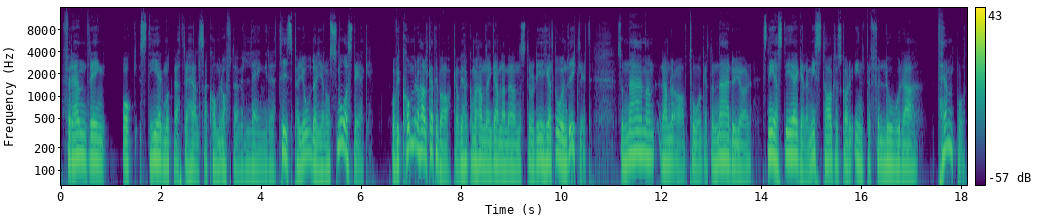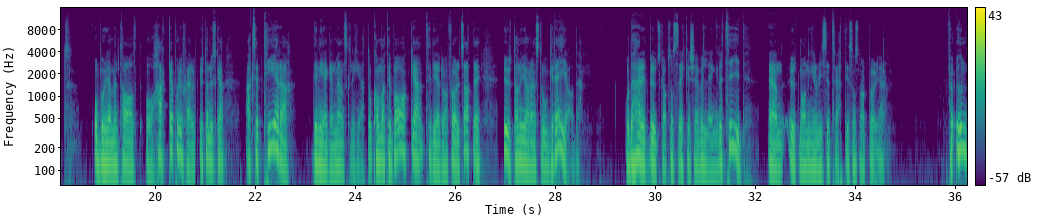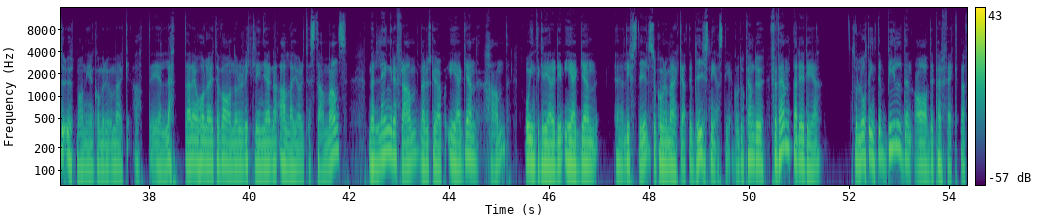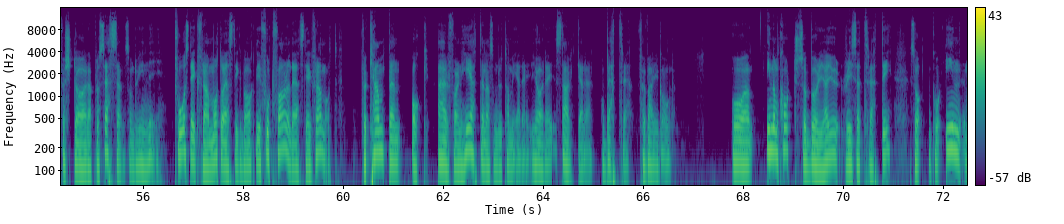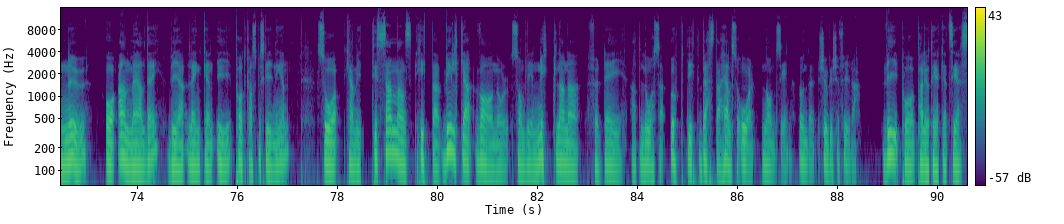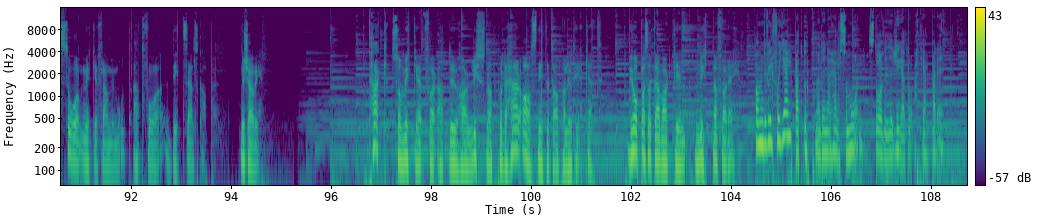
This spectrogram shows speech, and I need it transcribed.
Förändring och steg mot bättre hälsa kommer ofta över längre tidsperioder genom små steg. Och vi kommer att halka tillbaka och vi kommer hamna i gamla mönster och det är helt oundvikligt. Så när man ramlar av tåget och när du gör snedsteg eller misstag så ska du inte förlora tempot och börja mentalt och hacka på dig själv utan du ska acceptera din egen mänsklighet och komma tillbaka till det du har förutsatt dig utan att göra en stor grej av det. Och det här är ett budskap som sträcker sig över längre tid än utmaningen Reset 30 som snart börjar. För under utmaningen kommer du att märka att det är lättare att hålla dig till vanor och riktlinjer när alla gör det tillsammans. Men längre fram när du ska göra på egen hand och integrera din egen eh, livsstil så kommer du märka att det blir snedsteg och då kan du förvänta dig det. Så låt inte bilden av det perfekta förstöra processen som du är inne i. Två steg framåt och ett steg bak, det är fortfarande ett steg framåt. För kampen och erfarenheterna som du tar med dig gör dig starkare och bättre för varje gång. Och inom kort så börjar ju Reset 30. Så gå in nu och anmäl dig via länken i podcastbeskrivningen så kan vi tillsammans hitta vilka vanor som blir nycklarna för dig att låsa upp ditt bästa hälsoår någonsin under 2024. Vi på Paleoteket ser så mycket fram emot att få ditt sällskap. Nu kör vi! Tack så mycket för att du har lyssnat på det här avsnittet av Paleoteket. Vi hoppas att det har varit till nytta för dig. Om du vill få hjälp att uppnå dina hälsomål står vi redo att hjälpa dig.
